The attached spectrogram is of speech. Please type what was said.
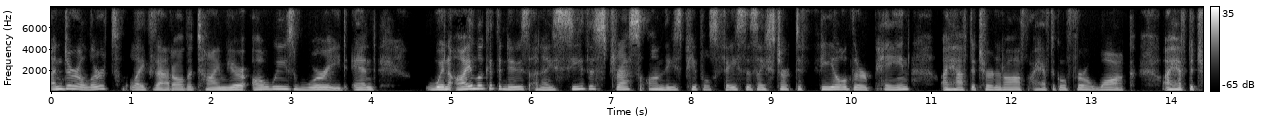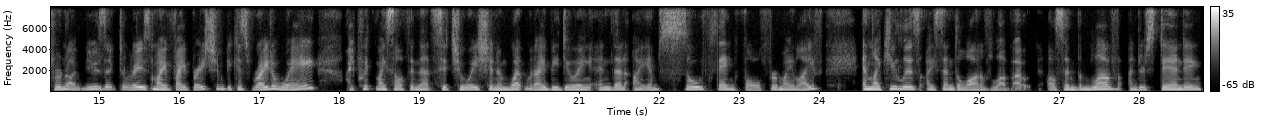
under alert like that all the time, you're always worried. And when I look at the news and I see the stress on these people's faces, I start to feel their pain. I have to turn it off. I have to go for a walk. I have to turn on music to raise my vibration because right away I put myself in that situation and what would I be doing? And then I am so thankful for my life. And like you, Liz, I send a lot of love out. I'll send them love, understanding,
